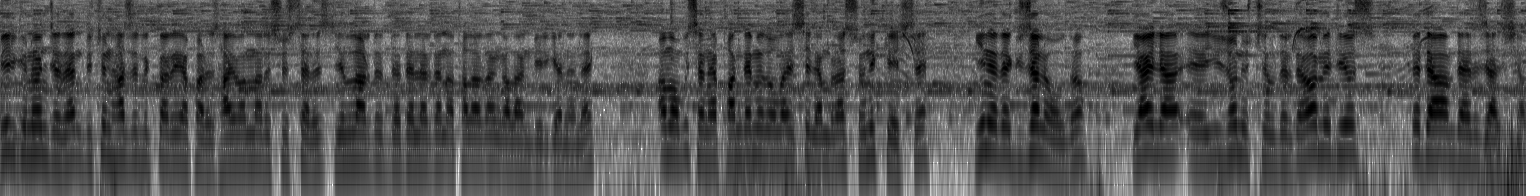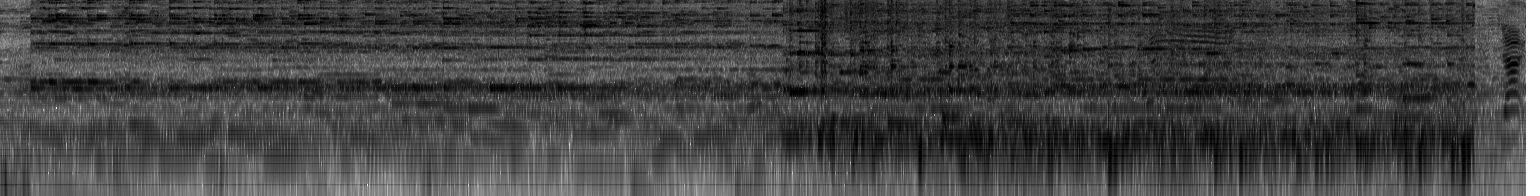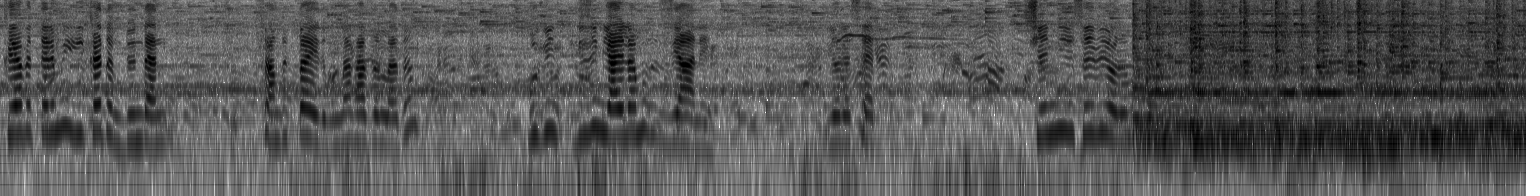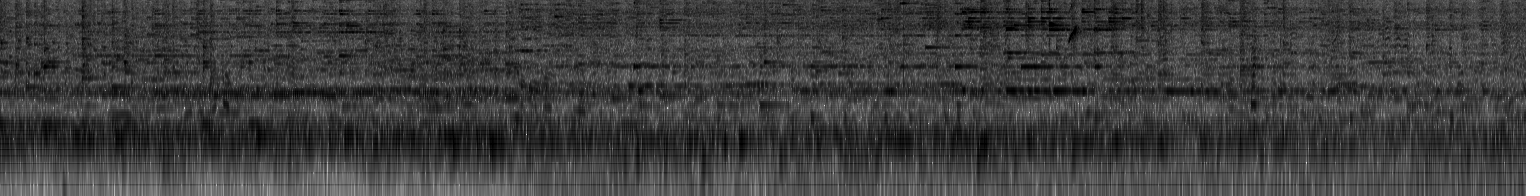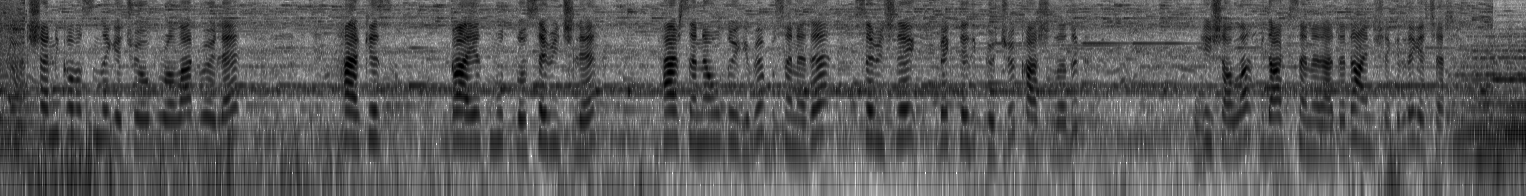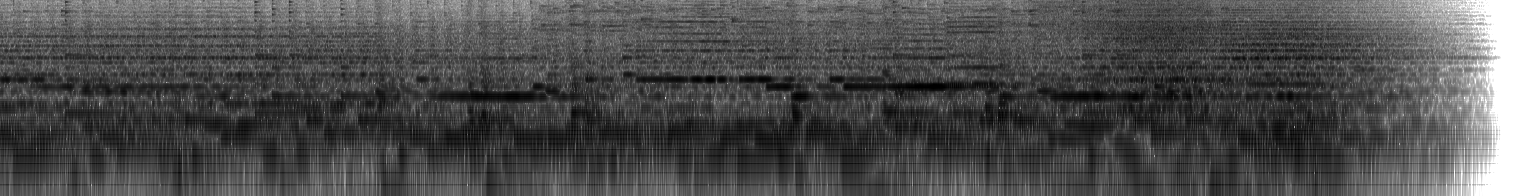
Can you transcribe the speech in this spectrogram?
bir gün önceden bütün hazırlıkları yaparız. Hayvanları süsleriz. Yıllardır dedelerden, atalardan kalan bir gelenek. Ama bu sene pandemi dolayısıyla biraz sönük geçti. Yine de güzel oldu. Yayla e, 113 yıldır devam ediyoruz ve devam da edeceğiz inşallah. Kıyafetlerimi yıkadım dünden. Sandıktaydı bunlar hazırladım. Bugün bizim yaylamız yani. Yöresel. Şenliği seviyorum. Geçiyor buralar böyle. Herkes gayet mutlu, sevinçli. Her sene olduğu gibi bu sene de sevinçle bekledik göçü, karşıladık. İnşallah bir dahaki senelerde de aynı şekilde geçer.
